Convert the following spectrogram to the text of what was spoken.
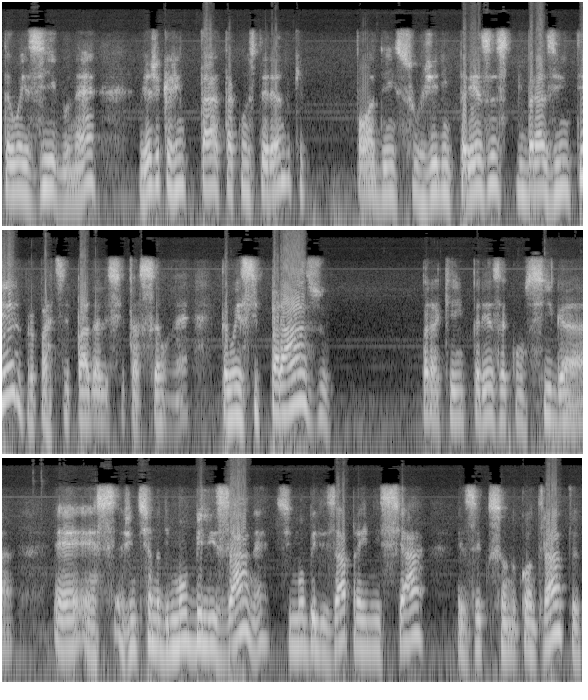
tão exíguo, né? Veja que a gente está tá considerando que podem surgir empresas do Brasil inteiro para participar da licitação, né? Então esse prazo para que a empresa consiga, é, é, a gente chama de mobilizar, né? Se mobilizar para iniciar a execução do contrato,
